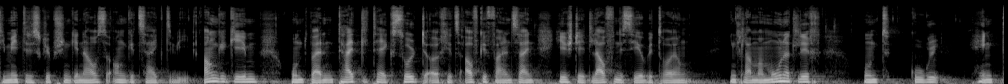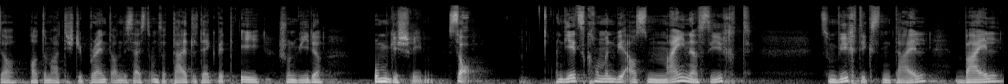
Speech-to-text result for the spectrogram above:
die Meta-Description genauso angezeigt wie angegeben. Und bei den Title Tags sollte euch jetzt aufgefallen sein, hier steht laufende SEO-Betreuung in Klammern monatlich und Google hängt da automatisch die Brand an. Das heißt, unser Title Tag wird eh schon wieder umgeschrieben. So, und jetzt kommen wir aus meiner Sicht zum wichtigsten Teil, weil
